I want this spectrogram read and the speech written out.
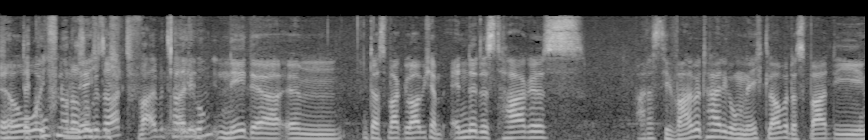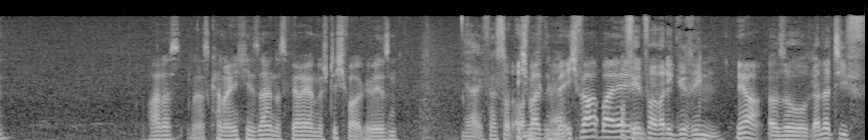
Oh, der ich- Kufen oder nee, so ich- gesagt, Wahlbeteiligung. Äh, nee, der, ähm, das war, glaube ich, am Ende des Tages, war das die Wahlbeteiligung? Nee, ich glaube, das war die, war das, das kann eigentlich nicht sein, das wäre ja eine Stichwahl gewesen. Ja, ich weiß dort auch Ich weiß nicht mehr. Ich war bei, Auf jeden Fall war die gering. ja, Also relativ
